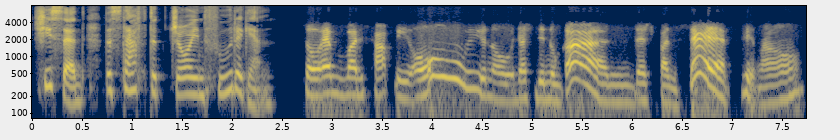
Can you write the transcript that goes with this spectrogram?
She said the staff took joy in food again. So everybody's happy. Oh, you know, there's dinuguan, there's pancit, you know.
